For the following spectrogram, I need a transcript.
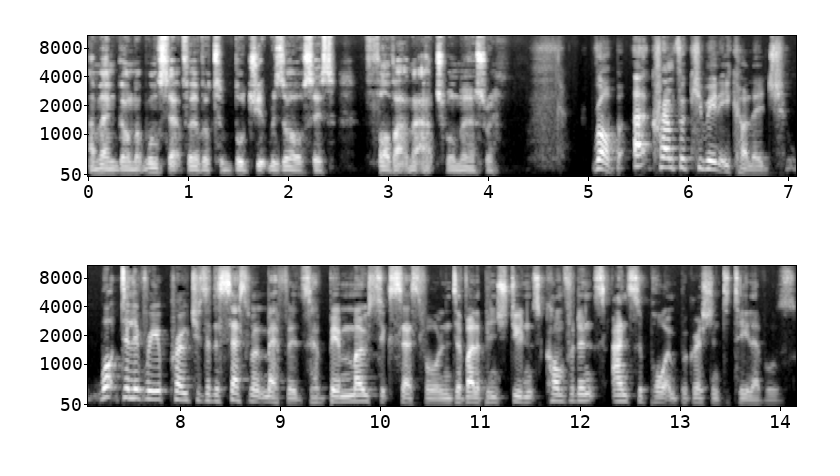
and then gone one step further to budget resources for that actual nursery. Rob, at Cranford Community College, what delivery approaches and assessment methods have been most successful in developing students' confidence and supporting progression to T levels?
